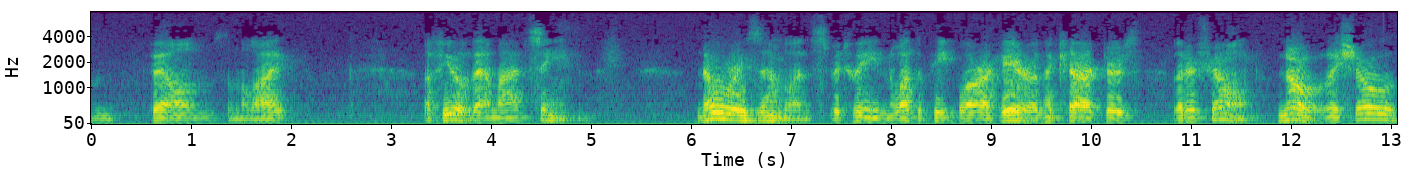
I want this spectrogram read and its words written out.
and films and the like. A few of them I've seen. No resemblance between what the people are here and the characters that are shown. No, they show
